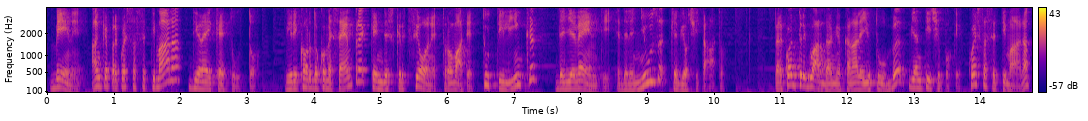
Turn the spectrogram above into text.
Bene, anche per questa settimana direi che è tutto. Vi ricordo come sempre che in descrizione trovate tutti i link degli eventi e delle news che vi ho citato. Per quanto riguarda il mio canale YouTube, vi anticipo che questa settimana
